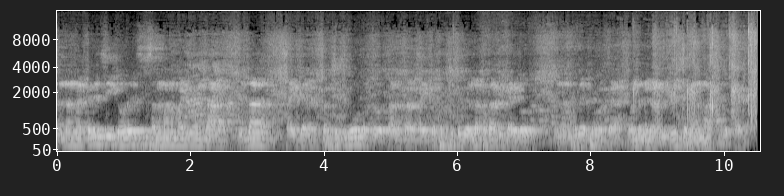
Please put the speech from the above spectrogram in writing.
ನನ್ನನ್ನು ಕರೆಸಿ, ಗೌರವಿಸಿ ಸನ್ಮಾನ ಮಾಡಿರುವಂಥ ಜಿಲ್ಲಾ ಸಾಹಿತ್ಯ ಪರಿಷತ್ತಿಗೂ ಮತ್ತು ತಾಲೂಕಾ ಸಾಹಿತ್ಯ ಪರಿಷತ್ತಿಗೂ ಎಲ್ಲ ಪದಾಧಿಕಾರಿಗಳು ನನ್ನ ಹೃದಯಪೂರ್ವಕ ವಂದನೆಗಳನ್ನು ತಿಳಿಸಿ ನಾನು ಮಾತನಾಡುತ್ತಾ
